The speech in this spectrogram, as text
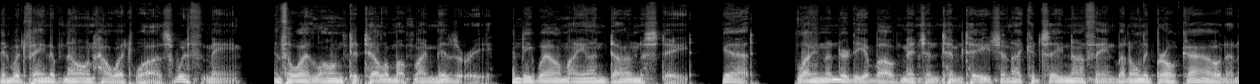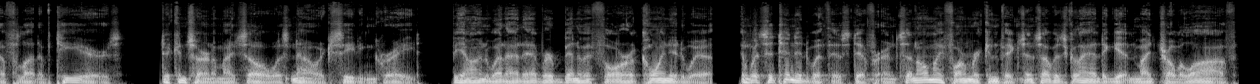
and would fain have known how it was with me. And though I longed to tell him of my misery, and bewail my undone state, yet Lying under the above mentioned temptation, I could say nothing, but only broke out in a flood of tears. The concern of my soul was now exceeding great, beyond what I had ever been before acquainted with, and was attended with this difference. In all my former convictions, I was glad to get my trouble off,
